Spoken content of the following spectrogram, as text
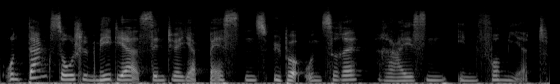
und dank Social Media sind wir ja bestens über unsere Reisen informiert.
